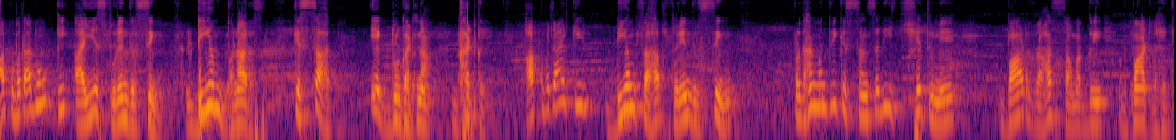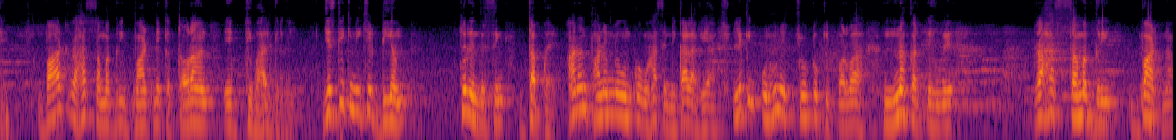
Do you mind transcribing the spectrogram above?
आपको बता दूँ कि आई सुरेंद्र सिंह, डीएम बनारस, के साथ एक दुर्घटना घट गई। आपको बताएँ कि डीएम साहब सुरेंद्र सिंह प्रधानमंत्री के संसदीय क्षेत्र में बाढ़ राहत सामग्री बांट रहे थे। बाढ़ राहत सामग्री बांटने के दौरान एक दीवार गिर गई, जिसके के नीचे डीएम सुरेंद्र सिंह दब गए। आनंद फानंद में उनको वहाँ से निकाला गया, लेकिन उन्होंने चोटों की परवाह न करते हुए राहत सामग्री बांटना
